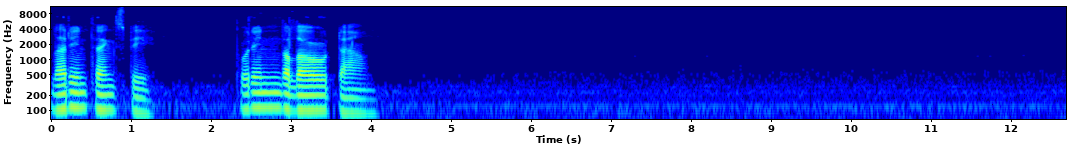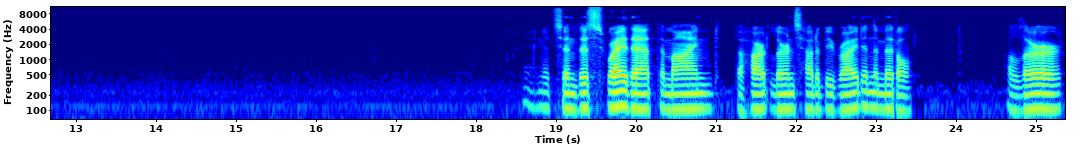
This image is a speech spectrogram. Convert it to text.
Letting things be. Putting the load down. And it's in this way that the mind, the heart learns how to be right in the middle, alert,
